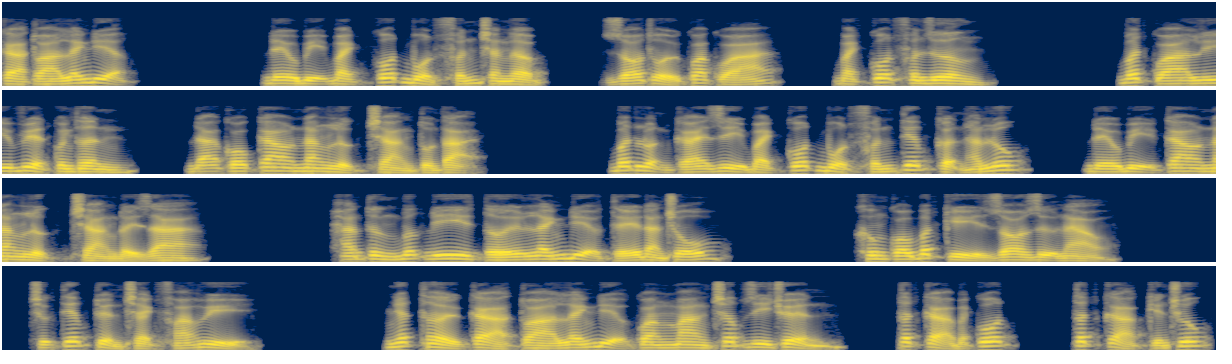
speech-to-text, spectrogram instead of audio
Cả tòa lãnh địa đều bị bạch cốt bột phấn tràn ngập, gió thổi qua quá, bạch cốt phân dương. Bất quá Lý Việt quanh thân, đã có cao năng lực chàng tồn tại. Bất luận cái gì bạch cốt bột phấn tiếp cận hắn lúc, đều bị cao năng lực chàng đẩy ra. Hắn từng bước đi tới lãnh địa tế đàn chỗ. Không có bất kỳ do dự nào. Trực tiếp tuyển trạch phá hủy. Nhất thời cả tòa lãnh địa quang mang chớp di chuyển, tất cả bạch cốt, tất cả kiến trúc,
